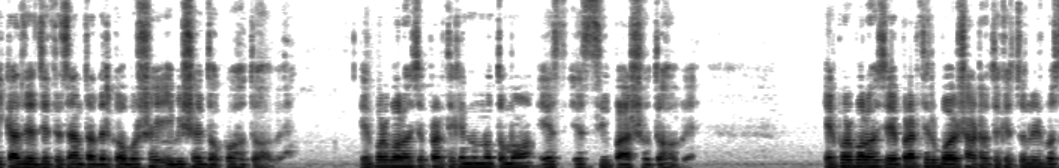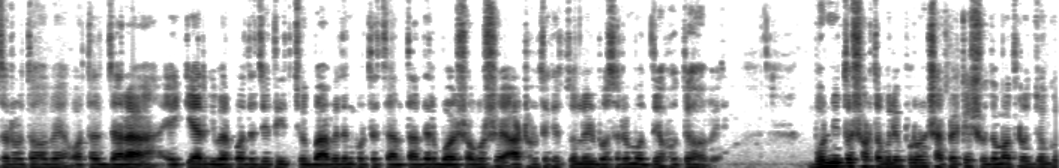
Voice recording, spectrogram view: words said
এই কাজে যেতে চান, তাদেরকে অবশ্যই এই বিষয়ে দক্ষ হতে হবে। এরপর বলা হয়েছে প্রার্থীকে ন্যূনতম এস এসসি পাস হতে হবে। এরপর বলা হয়েছে প্রার্থীর বয়স আঠারো থেকে চল্লিশ বছর হতে হবে। অর্থাৎ যারা এই কেয়ার গিভার পদে যেতে ইচ্ছুক বা আবেদন করতে চান, তাদের বয়স অবশ্যই আঠারো থেকে চল্লিশ বছরের মধ্যে হতে হবে। বর্ণিত শর্তাবলী পূরণ সাপেক্ষে শুধুমাত্র যোগ্য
